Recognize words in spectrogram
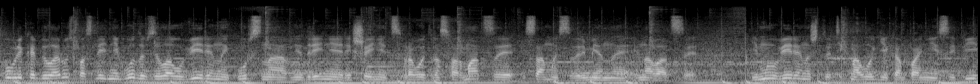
Республика Беларусь последние годы взяла уверенный курс на внедрение решений цифровой трансформации и самые современные инновации. И мы уверены, что технологии компании SAP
